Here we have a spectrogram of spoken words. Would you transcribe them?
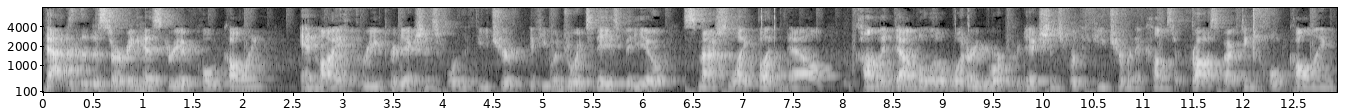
That is the disturbing history of cold calling and my three predictions for the future. If you enjoyed today's video, smash the like button now. Comment down below what are your predictions for the future when it comes to prospecting, cold calling,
